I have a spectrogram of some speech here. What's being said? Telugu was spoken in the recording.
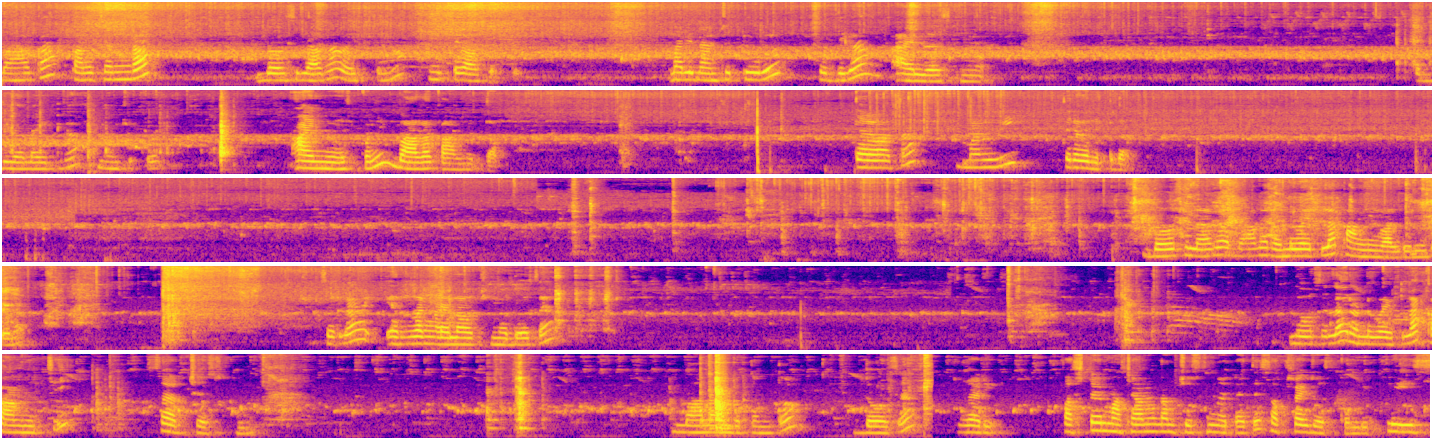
బాగా పలచంగా దోశలాగా వేసుకుని నీట్గా వస్తుంది. మరి దాని చుట్టూరు కొద్దిగా ఆయిల్ వేసుకున్నాం కొద్దిగా లైట్గా దాని చుట్టూ ఆయిల్ వేసుకొని బాగా కాలనిద్దాం తర్వాత మళ్ళీ తిరగదిప్పుదాం దోశలాగా బాగా రెండు వైపులా కాలనివ్వాలి దీన్ని కూడా సరిగా ఎర్రంగా ఎలా వచ్చిందో దోశ. దోశలో రెండు వైపులా కాలనిచ్చి సర్వ్ చేసుకుందాం. బాలామృతంతో దోశ రెడీ. ఫస్ట్ టైం మా ఛానల్ కానీ చూస్తున్నట్టయితే సబ్స్క్రైబ్ చేసుకోండి. ప్లీజ్.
